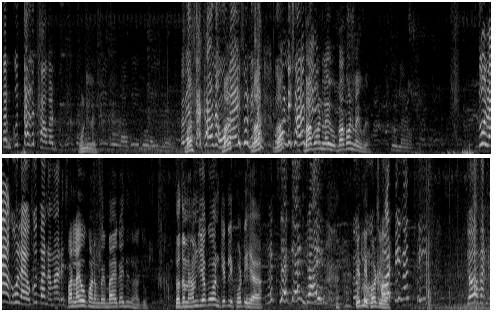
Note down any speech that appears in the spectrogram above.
તન કૂદતા નથી આવડતું. ગુંડી લાવી હવે તો તા થાવ ને હું લાવીશું નિશા હું નિશાળે બા કોણ લાવ્યું? બા કોણ લાવ્યું છે તું લાવ હું લાવ્યો કૂદવાના મારે પણ લાવ્યું કોણ એમ કઈ? બાએ કહી દીધું સાચું. તો તમે સમજી શકો ને કેટલી ખોટી છે આ? એક સેકન્ડ ગાઈસ કેટલી ખોટી ખોટી નથી. જો મને.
